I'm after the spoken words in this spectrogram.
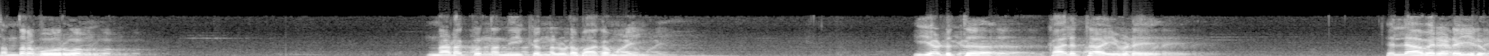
തന്ത്രപൂർവം നടക്കുന്ന നീക്കങ്ങളുടെ ഭാഗമായി ഈ അടുത്ത കാലത്തായി ഇവിടെ എല്ലാവരിടയിലും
